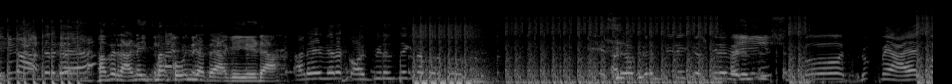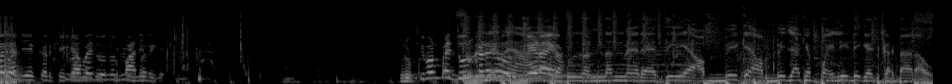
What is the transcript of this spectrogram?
इतना अंदर गया। अबे राणे इतना कौन जाता है आगे येडा अरे मेरा कॉन्फिडेंस देखना पर तू अरे वो गन भी नहीं चलती रे मेरे भाई रुक मैं आया श्रीमान ये करके क्या भाई, दोनों पानी भी पी के। रुक। शिवन भाई दूर खड़े हो सुनने में रेड आया आएगा। तू लंदन में रहती है अब भी के अब भी जाके पहली टिकट कटा रहा हूँ।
